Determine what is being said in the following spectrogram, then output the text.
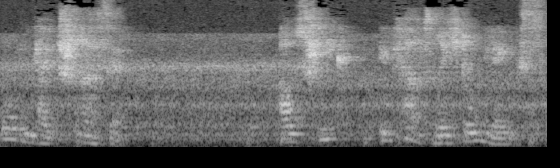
Odenwaldstraße. Ausstieg in Fahrtrichtung links.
